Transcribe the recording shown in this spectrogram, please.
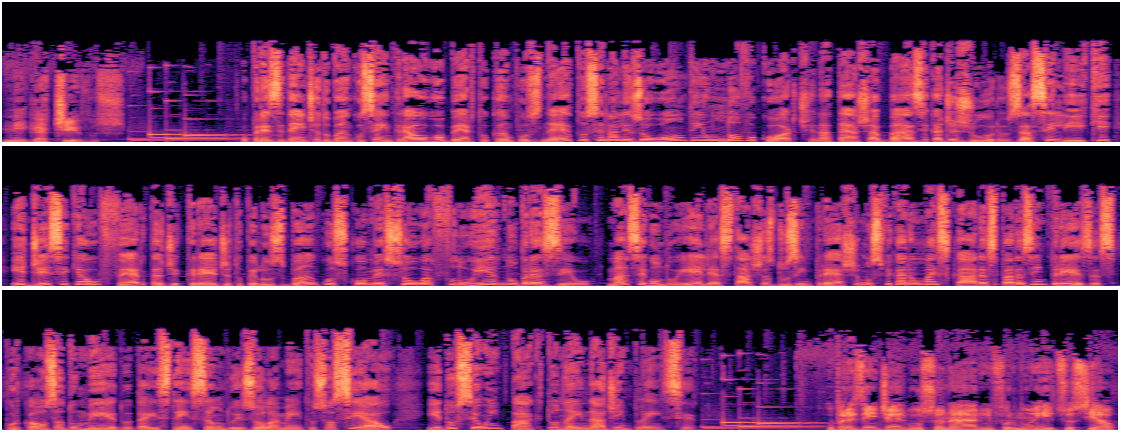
negativos. O presidente do Banco Central, Roberto Campos Neto, sinalizou ontem um novo corte na taxa básica de juros, a Selic, e disse que a oferta de crédito pelos bancos começou a fluir no Brasil. Mas, segundo ele, as taxas dos empréstimos ficarão mais caras para as empresas, por causa do medo da extensão do isolamento social e do seu impacto na inadimplência. O presidente Jair Bolsonaro informou em rede social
